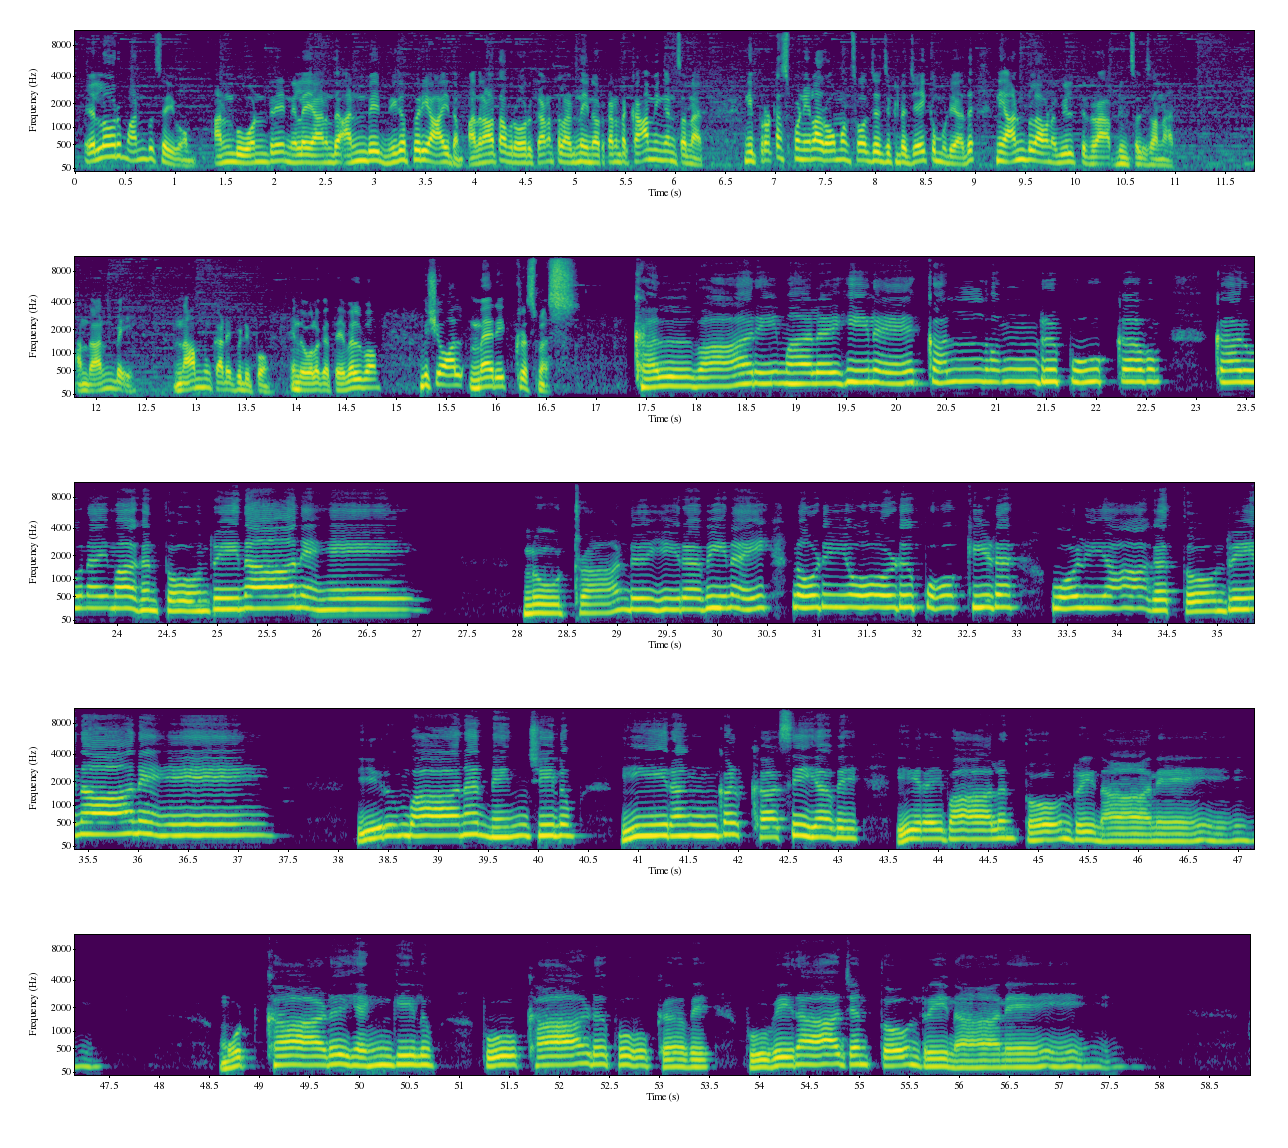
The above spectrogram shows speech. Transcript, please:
எல்லோரும் அன்பு செய்வோம். அன்பு ஒன்றே நிலையானது அன்பே மிகப்பெரிய ஆயுதம். அதனால தான் அவர் ஒரு கணத்தில் இருந்து இன்னொரு கணத்தை காமிங்கன்னு சொன்னார். நீ ப்ரொட்டஸ்ட் பண்ணியெல்லாம் ரோமன் சோல்ஜர்ஸ் கிட்ட ஜெயிக்க முடியாது. நீ அன்பில் அவனை வீழ்த்திடுறா அப்படின்னு சொல்லி சொன்னார். அந்த அன்பை நாமும் கடைபிடிப்போம். இந்த உலகத்தை வெல்வோம். Wish all merry Christmas Calvary மலையிலே கல்லொன்று பூக்கவும் கருணை மகன் தோன்றினானே நூற்றாண்டு இரவினை நொடியோடு போக்கிட ஒளியாக தோன்றினானே இரும்பான நெஞ்சிலும் ஈரங்கள் கசியவே இறைபாலன் தோன்றினானே. முட்காடு எங்கிலும் பூக்காடு பூக்கவே புவிராஜன் தோன்றினானே.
